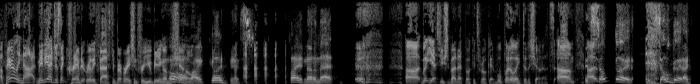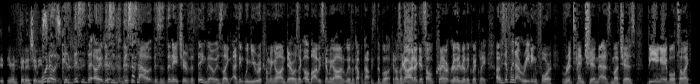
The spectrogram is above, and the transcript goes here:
apparently not. Maybe I just like crammed it really fast in preparation for you being on the Oh show. Oh my goodness! if I had known that, Uh, but yes, you should buy that book. It's real good. We'll put a link to the show notes. Um, it's uh, so good. It's so good. I didn't even finish it. Well, no, because this is the okay, this is this is how this is the nature of the thing though. Is like I think when you were coming on, Daryl was like, "Oh, Bobby's coming on. We have a couple copies of the book," and I was like, "All right, I guess I'll cram it really, really quickly." I was definitely not reading for retention as much as being able to like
